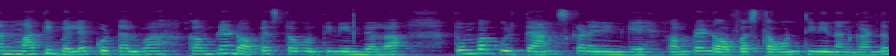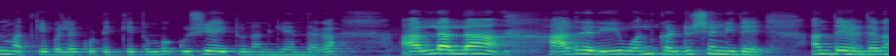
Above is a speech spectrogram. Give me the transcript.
ನನ್ನ ಮಾತಿ ಬೆಲೆ ಕೊಟ್ಟಲ್ವಾ? ಕಂಪ್ಲೇಂಟ್ ವಾಪಸ್ ತೊಗೊತೀನಿ ಇಂದೆಲ್ಲ ತುಂಬ ಕು ಥ್ಯಾಂಕ್ಸ್ ಕಣೆ ನಿನಗೆ. ಕಂಪ್ಲೇಂಟ್ ವಾಪಸ್ ತೊಗೊತೀನಿ ನನ್ನ ಗಂಡನ ಮಾತಿಗೆ ಬೆಲೆ ಕೊಟ್ಟಿದ್ದಕ್ಕೆ ತುಂಬ ಖುಷಿ ಆಯಿತು ನನಗೆ ಅಂದಾಗ. ಅಲ್ಲಲ್ಲ, ಆದರೆ ರೀ ಒಂದು ಕಂಡೀಷನ್ ಇದೆ ಅಂತ ಹೇಳಿದಾಗ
